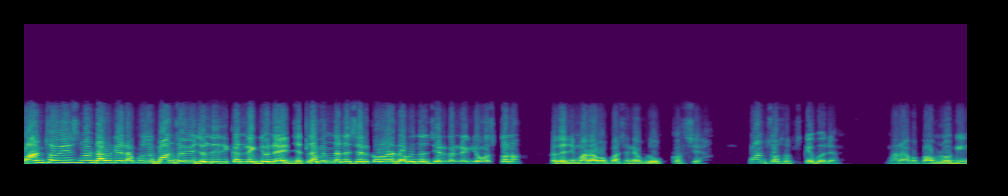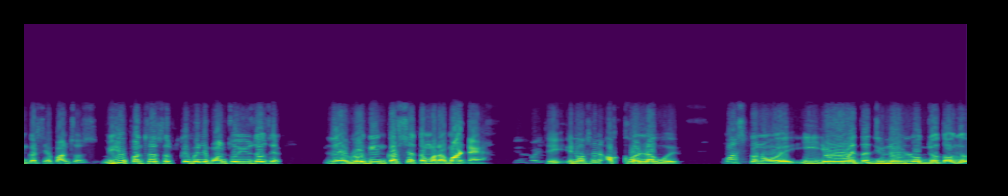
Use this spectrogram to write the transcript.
પાંચસો વીસ નો ટાર્ગેટ આપું છું. પાંચસો વીસ જલ્દી થી કરી નાખજો ને. જેટલા બંદાને શેર કરો એટલા બંદાને શેર કરી નાખજો વસ્તુનો. કદાચ મારા પપ્પા છે ને બ્લોક કરશે. પાંચસો સબસ્ક્રાઈબર મારા પપ્પા વ્લોગિંગ કરશે પાંચસો વ્યૂ પાંચસો સબસ્ક્રાઈબર ને પાંચસો વ્યૂઝ આવશે એટલે વ્લોગિંગ કરશે તમારા માટે. એનો છે ને આખો અલગ હોય. મસ્ત નો હોય. ઈ જોવો હોય તો જૂનો વ્લોગ જોતો આવજો.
